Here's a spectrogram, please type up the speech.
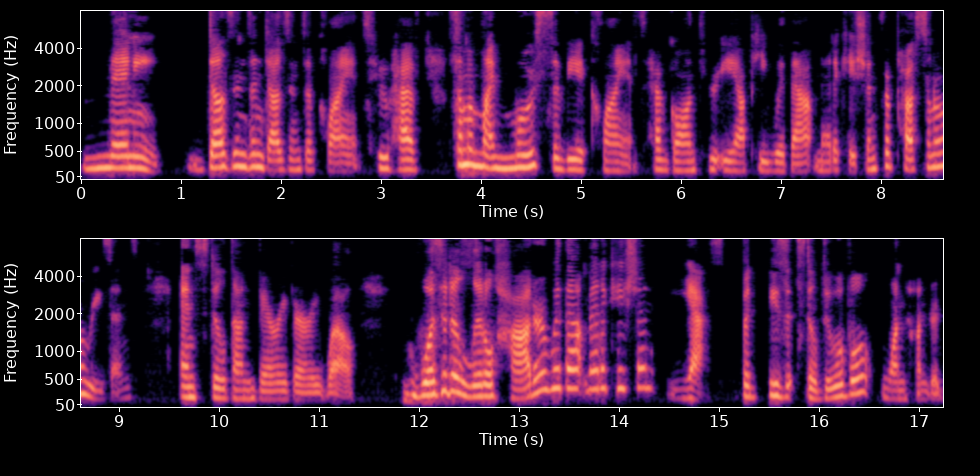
many dozens and dozens of clients who have some of my most severe clients have gone through ERP without medication for personal reasons and still done very, very well. Mm-hmm. Was it a little harder without medication? Yes. But is it still doable? 100%.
